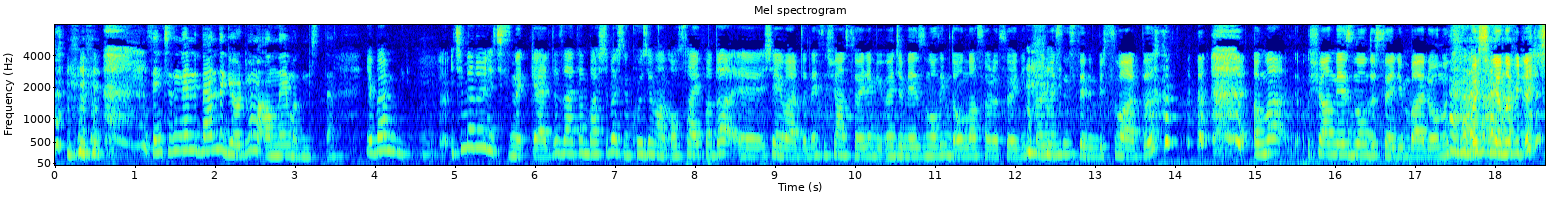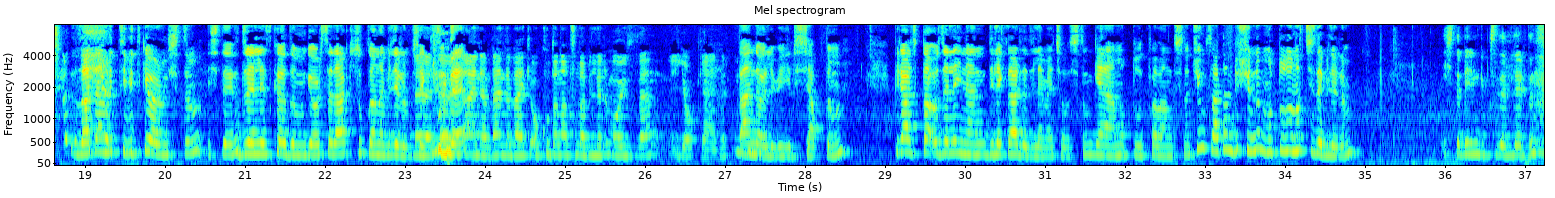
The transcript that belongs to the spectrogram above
Senin çizimlerini ben de gördüm ama anlayamadım cidden. Ya ben içimden öyle çizmek geldi. Zaten başlı başına kocaman o sayfada e, şey vardı. Neyse şu an söylemeyeyim. Önce mezun olayım da ondan sonra söyleyeyim. Ölmesini istediğim birisi vardı. Ama şu an mezun olunca söyleyeyim bari onu. Başım yanabilir. Zaten bir tweet görmüştüm. İşte Hıdrellez kağıdımı görseler tutuklanabilirim Evet, şeklinde. evet, aynen. Ben de belki okuldan atılabilirim. O yüzden yok yani. Ben de öyle bir giriş yaptım. Birazcık daha özele inen dilekler de dilemeye çalıştım. Genel mutluluk falan dışında. Çünkü zaten düşündüm mutluluğu nasıl çizebilirim? İşte benim gibi çizebilirdin.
